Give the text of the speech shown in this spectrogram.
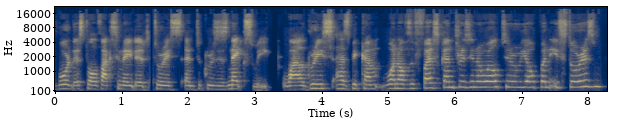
borders to all vaccinated tourists and to cruises next week, while Greece has become one of the first countries in the world to reopen its tourism.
